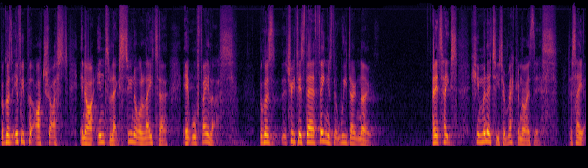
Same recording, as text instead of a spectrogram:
Because if we put our trust in our intellect, sooner or later, it will fail us. Because the truth is, there are things that we don't know. And it takes humility to recognize this, to say,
